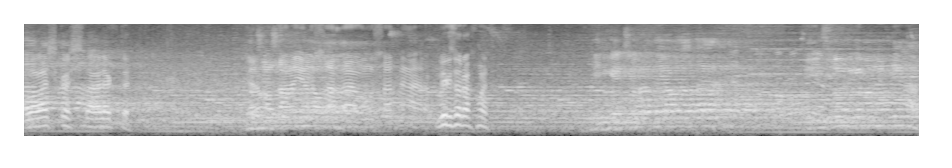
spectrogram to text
аллага эләкте. алдағы ярышларға уңышлар тыңа бик зур рахмет İkinci orada yauladı. Reisur Gemanakyanov.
